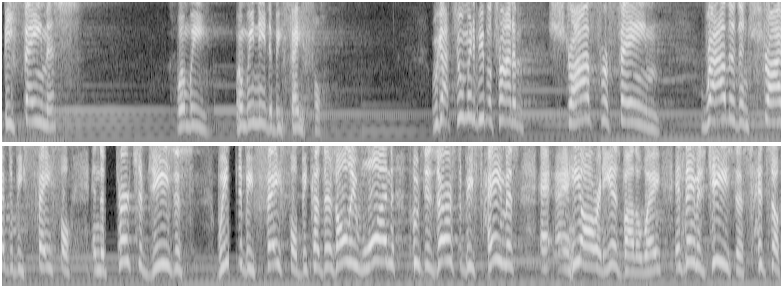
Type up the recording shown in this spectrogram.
be famous when we when we need to be faithful. We got too many people trying to strive for fame rather than strive to be faithful. In the church of Jesus, we need to be faithful because there's only one who deserves to be famous, and he already is, by the way. His name is Jesus. And so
